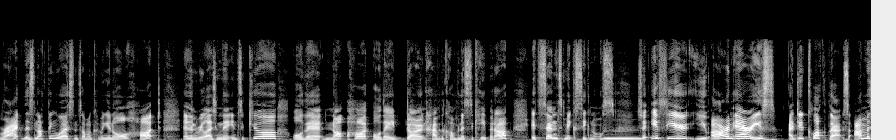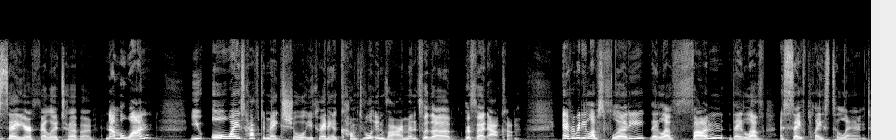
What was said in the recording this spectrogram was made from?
right? There's nothing worse than someone coming in all hot and then realizing they're insecure or they're not hot or they don't have the confidence to keep it up. It sends mixed signals. So if you you are an Aries, I did clock that. So I'm gonna say you're a fellow turbo. Number one, you always have to make sure you're creating a comfortable environment for the preferred outcome. Everybody loves flirty, they love fun, they love a safe place to land.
